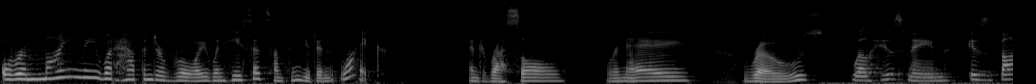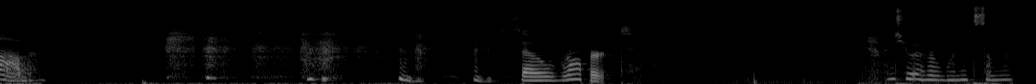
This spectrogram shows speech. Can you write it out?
Or remind me what happened to Roy when he said something you didn't like. And Russell, Renee, Rose. Well, his name is Bob. So Robert. Haven't you ever wanted someone?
